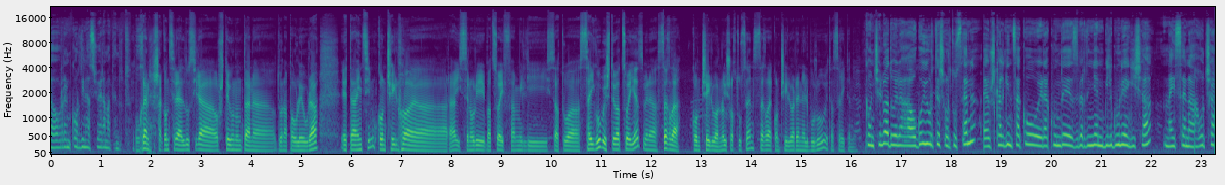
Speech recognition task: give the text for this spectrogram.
horren koordinazioa eramaten dut. Horren, sakontzera heldu zira ostegun untan uh, Dona Pauleura, eta aintzin kontseilua uh, izen hori batzuai familizatua zaigu, beste batzuai ez, bena zer da kontseilua noi sortu zen, zer da kontseiluaren helburu eta zer egiten du? Kontseilua duela ogoi urte sortu zen, Euskalgintzako erakunde ezberdinen bilgune gisa, naizena agotxa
